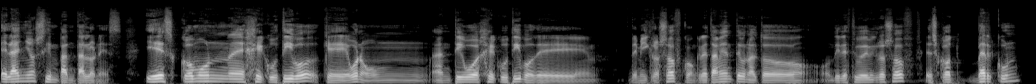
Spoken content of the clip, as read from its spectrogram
el año sin pantalones. Y es como un ejecutivo que, bueno, un antiguo ejecutivo de, de Microsoft, concretamente, un alto directivo de Microsoft, Scott Berkun,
